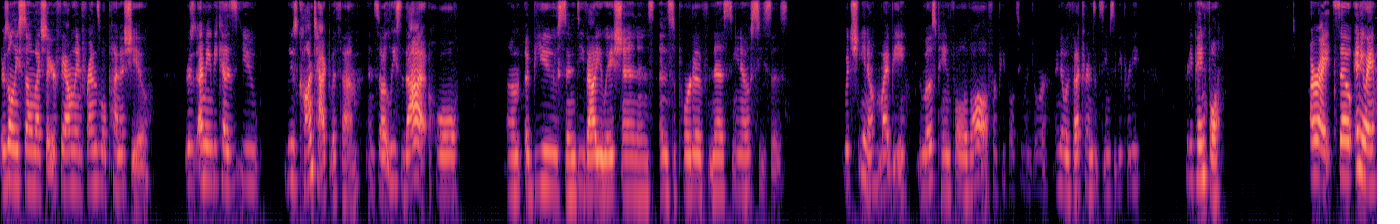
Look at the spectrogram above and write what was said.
There's only so much that your family and friends will punish you. There's, I mean, because you lose contact with them. And so at least that whole um, abuse and devaluation and, and supportiveness, you know, ceases, which, you know, might be the most painful of all for people to endure. I know with veterans, it seems to be pretty, pretty painful. All right. So anyway,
